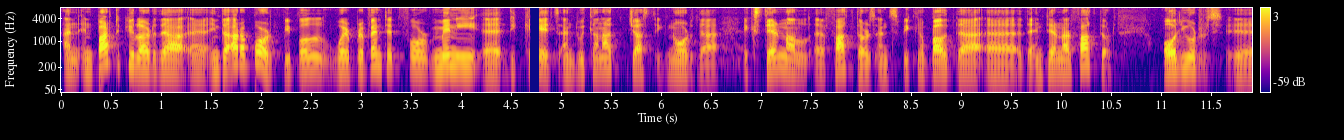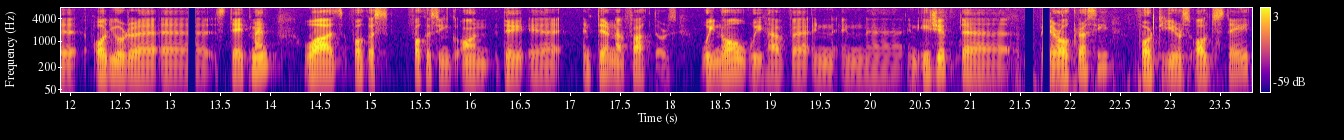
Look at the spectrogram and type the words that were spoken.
and in particular, the, uh, in the Arab world, people were prevented for many uh, decades, and we cannot just ignore the external factors and speaking about the, the internal factors. All your, uh, all your uh, uh, statement was focus, focusing on the uh, internal factors. We know we have uh, in, in, uh, in Egypt bureaucracy, 40 years old state.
